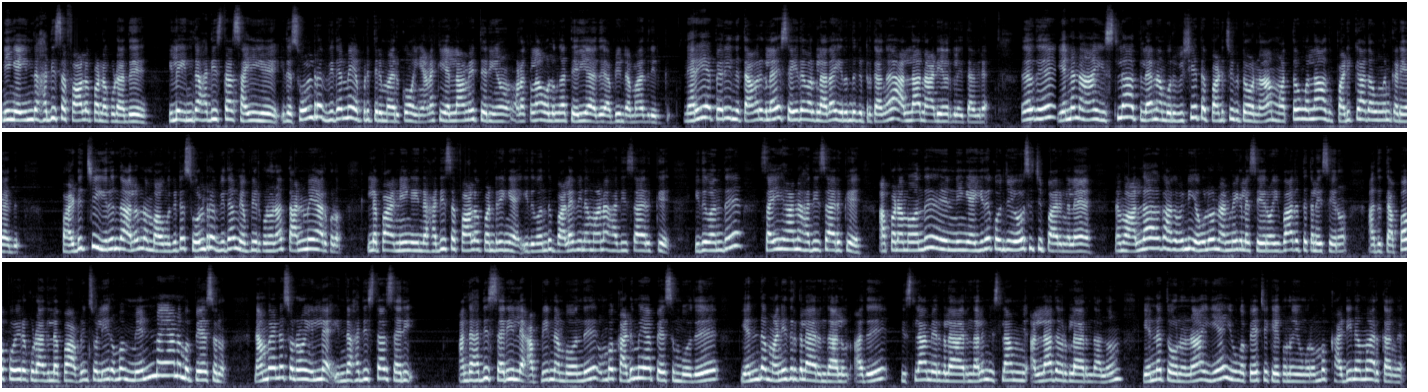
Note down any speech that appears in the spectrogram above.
நீங்கள் இந்த ஹதீஸை ஃபாலோ பண்ணக்கூடாது. இல்லை இந்த ஹதீஸ் தான் சை இதை சொல்கிற விதமே எப்படி தெரியுமா இருக்கும்? எனக்கு எல்லாமே தெரியும். உனக்கெல்லாம் ஒழுங்காக தெரியாது அப்படின்ற மாதிரி இருக்குது நிறைய பேர் இந்த தவறுகளை செய்தவர்களாக தான் இருந்துக்கிட்டு இருக்காங்க. அல்லாஹ் நாடியவர்களை தவிர. அதாவது என்னன்னா இஸ்லாத்தில் நம்ம ஒரு விஷயத்த படிச்சுக்கிட்டோன்னா மற்றவங்கெல்லாம் அது படிக்காதவங்கன்னு கிடையாது. படித்து இருந்தாலும் நம்ம அவங்கக்கிட்ட சொல்கிற விதம் எப்படி இருக்கணும்னா தன்மையாக இருக்கணும். இல்லைப்பா நீங்கள் இந்த ஹதீஸை ஃபாலோ பண்ணுறீங்க இது வந்து பலவீனமான ஹதீஸாக இருக்குது இது வந்து சைஹான ஹதீஸாக இருக்குது அப்போ நம்ம வந்து நீங்கள் இதை கொஞ்சம் யோசிச்சு பாருங்களேன். நம்ம அல்லாஹுக்காக வேண்டி எவ்வளோ நன்மைகளை செய்கிறோம் இபாதத்துக்களை செய்கிறோம் அது தப்பாக போயிடக்கூடாதுல்லப்பா அப்படின்னு சொல்லி ரொம்ப மென்மையாக நம்ம பேசணும். நம்ம என்ன சொல்கிறோம் இல்லை இந்த ஹதீஸ் தான் சரி. அந்த ஹதீஸ் சரியில்லை அப்படின்னு நம்ம வந்து ரொம்ப கடுமையாக பேசும்போது எந்த மனிதர்களாக இருந்தாலும் அது இஸ்லாமியர்களாக இருந்தாலும் இஸ்லாம் அல்லாதவர்களாக இருந்தாலும் என்ன தோணும்னா ஏன் இவங்க பேச்சை கேட்கணும்? இவங்க ரொம்ப கடினமாக இருக்காங்க.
